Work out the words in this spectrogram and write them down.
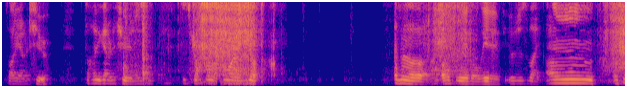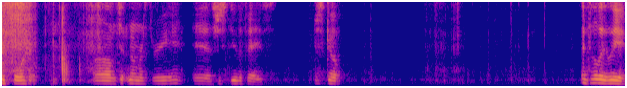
That's all you gotta do. That's all you gotta do. Just, just drop on the floor and go. And then uh, hopefully they'll leave. You'll just like, um, floor. Um, tip number three is just do the face. Just go. Until they leave.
